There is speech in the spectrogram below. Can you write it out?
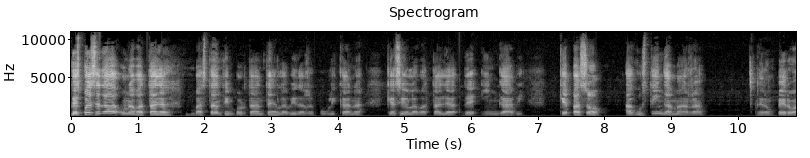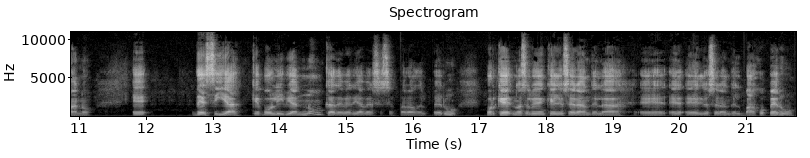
Después se da una batalla bastante importante en la vida republicana, que ha sido la batalla de Ingavi. ¿Qué pasó? Agustín Gamarra, era un peruano, eh, decía que Bolivia nunca debería haberse separado del Perú, porque no se olviden que ellos eran de la, eh, eh, ellos eran del Bajo Perú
